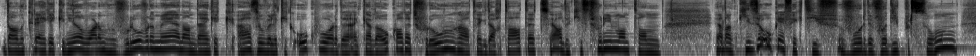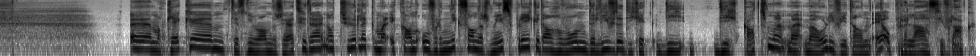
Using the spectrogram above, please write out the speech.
dan krijg ik een heel warm gevoel over mij. En dan denk ik, ah, zo wil ik ook worden. En ik heb dat ook altijd voor ogen gehad. Ik dacht altijd, ja, als ik kies voor iemand, dan, ja, dan kies ik ook effectief voor, de, voor die persoon. Uh, maar kijk, uh, het is nu anders uitgedraaid natuurlijk. Maar ik kan over niks anders meespreken dan gewoon de liefde die ik, die, die ik had met, met, met Olivier dan. Hey, op relatievlak. Ik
